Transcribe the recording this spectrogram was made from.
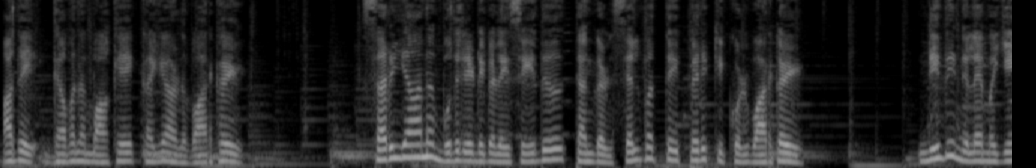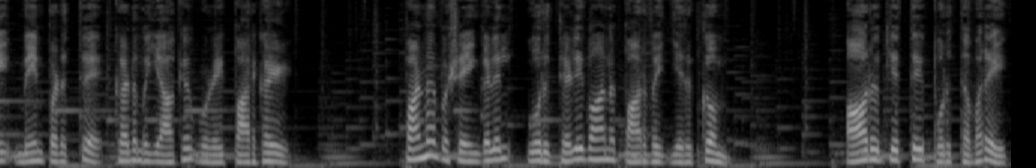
அதை கவனமாக கையாளுவார்கள். சரியான முதலீடுகளை செய்து தங்கள் செல்வத்தை பெருக்கிக் கொள்வார்கள். நிதி நிலைமையை மேம்படுத்த கடுமையாக உழைப்பார்கள். பண விஷயங்களில் ஒரு தெளிவான பார்வை இருக்கும். ஆரோக்கியத்தை பொறுத்தவரை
